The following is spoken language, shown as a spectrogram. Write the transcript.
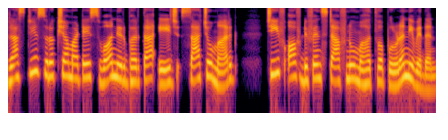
રાષ્ટ્રીય સુરક્ષા માટે સ્વનિર્ભરતા એ જ સાચો માર્ગ ચીફ ઓફ ડિફેન્સ સ્ટાફનું મહત્વપૂર્ણ નિવેદન.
